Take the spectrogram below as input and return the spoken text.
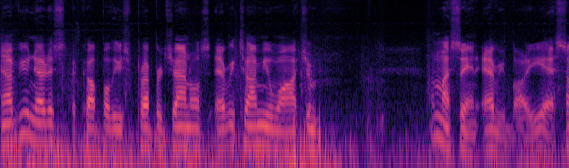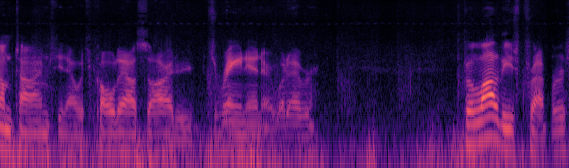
Now, have you noticed a couple of these prepper channels, every time you watch them, I'm not saying everybody. Yeah, sometimes, you know, it's cold outside or it's raining or whatever. But a lot of these preppers,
